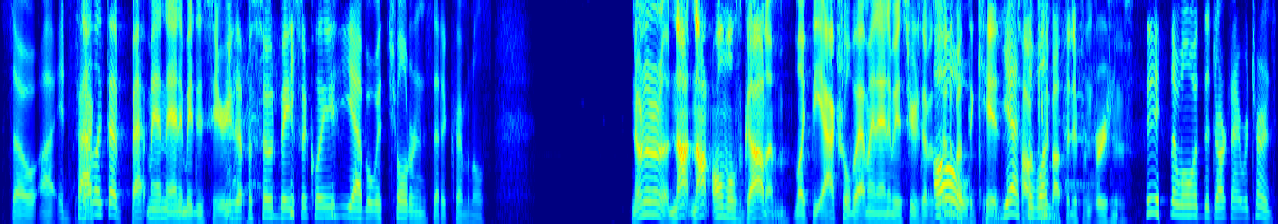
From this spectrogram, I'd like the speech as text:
So, uh, in Is fact, that like that Batman animated series episode, basically? yeah, but with children instead of criminals. no, no, no, no, not not almost got him. Like the actual Batman animated series episode Oh, about the kids yes, the talking one- about the different versions. the one with the Dark Knight Returns.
